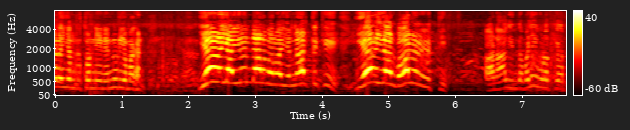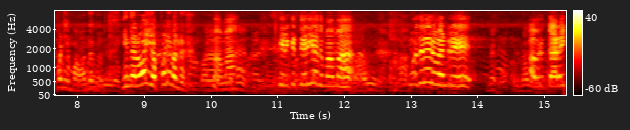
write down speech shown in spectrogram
ஏழை என்று சொன்னேன் என்னுடைய மகன். ஏழையா இருந்தாலும் பரவாயில்லை, என் நாட்டுக்கு ஏழைதான் வாழ நினைத்தேன். ஆனால் இந்த வழி உனக்கு எப்படி அம்மா வந்தது? இந்த நோய் எப்படி வந்தது? மாமா எனக்கு தெரியாது மாமா. முதலர் வென்று அவர் கரை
